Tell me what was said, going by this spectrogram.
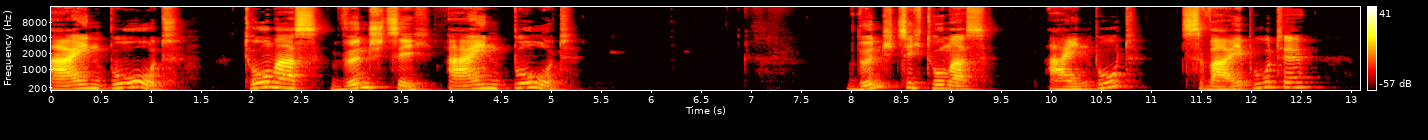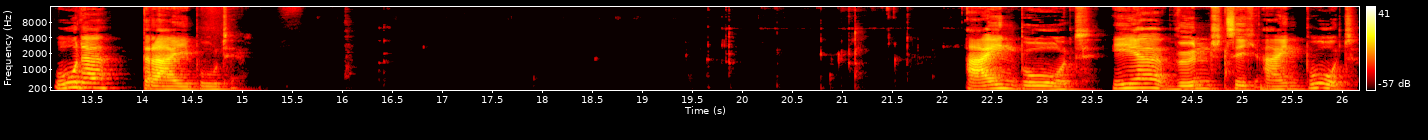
Ein Boot. Thomas wünscht sich ein Boot. Wünscht sich Thomas ein Boot, zwei Boote oder drei Boote? Ein Boot. Er wünscht sich ein Boot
